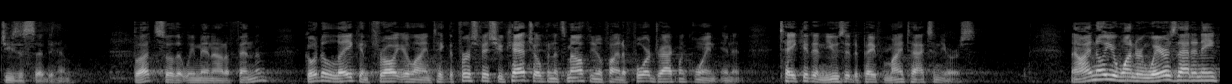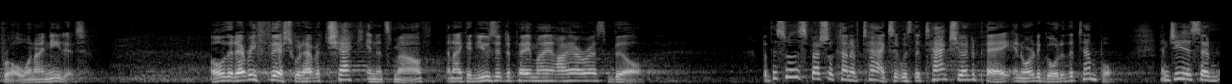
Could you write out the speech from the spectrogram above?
Jesus said to him. But so that we may not offend them, go to the lake and throw out your line. Take the first fish you catch, open its mouth, and you'll find a four drachma coin in it. Take it and use it to pay for my tax and yours. Now I know you're wondering, where's that in April when I need it? Oh, that every fish would have a check in its mouth and I could use it to pay my IRS bill. But this was a special kind of tax. It was the tax you had to pay in order to go to the temple. And Jesus said,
